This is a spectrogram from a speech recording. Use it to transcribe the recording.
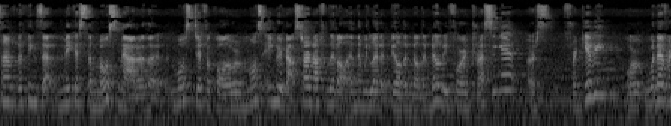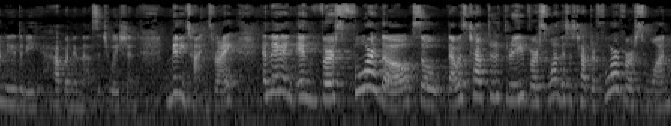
some of the things that make us the most mad or the most difficult or we're most angry about start off little and then we let it build and build and build before addressing it or forgiving or whatever needed to be happen in that situation many times right? And then in, in verse 4 though so that was chapter 3 verse 1 this is chapter 4 verse 1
